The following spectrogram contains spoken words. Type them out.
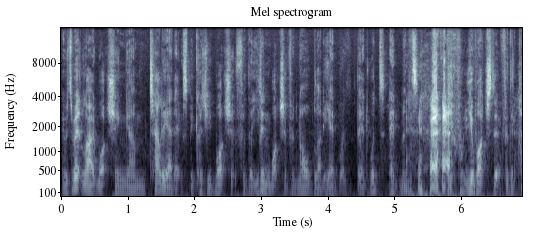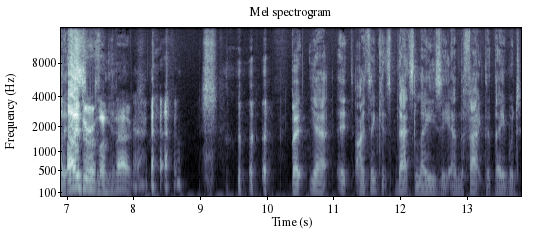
it was a bit like watching um, Telly Addicts because you'd watch it for the you didn't watch it for Noel bloody Edward Edwards Edmonds. you, you watched it for the clips. Either of them, you? no. But yeah, it. I think it's that's lazy, and the fact that they would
